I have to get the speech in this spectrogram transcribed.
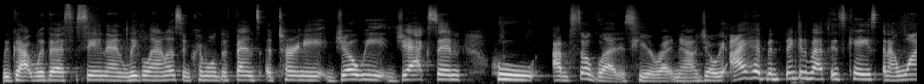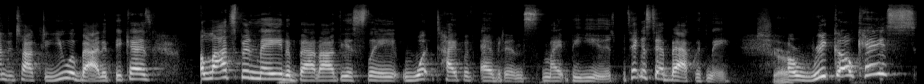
We've got with us CNN legal analyst and criminal defense attorney Joey Jackson, who I'm so glad is here right now. Joey, I have been thinking about this case and I wanted to talk to you about it because a lot's been made about obviously what type of evidence might be used. But take a step back with me. Sure. A RICO case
